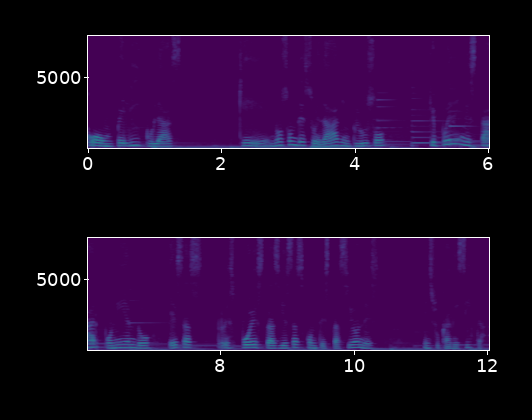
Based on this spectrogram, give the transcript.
con películas que no son de su edad incluso, que pueden estar poniendo esas respuestas y esas contestaciones en su cabecita.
